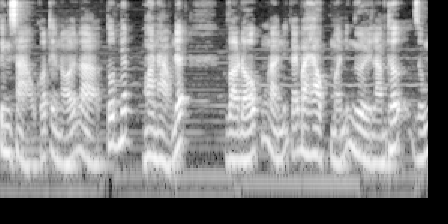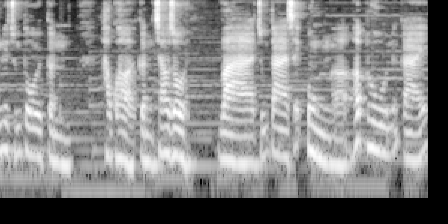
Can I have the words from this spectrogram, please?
tinh xảo có thể nói là tốt nhất hoàn hảo nhất. Và đó cũng là những cái bài học mà những người làm thợ giống như chúng tôi cần học hỏi cần trao dồi. Và chúng ta sẽ cùng uh, hấp thu những cái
